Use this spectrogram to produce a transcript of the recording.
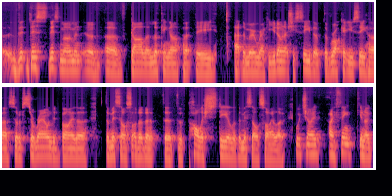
Th- this this moment of, of Gala looking up at the at the Moonraker, you don't actually see the the rocket. You see her sort of surrounded by the the missile, the, the the the polished steel of the missile silo, which I I think you know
